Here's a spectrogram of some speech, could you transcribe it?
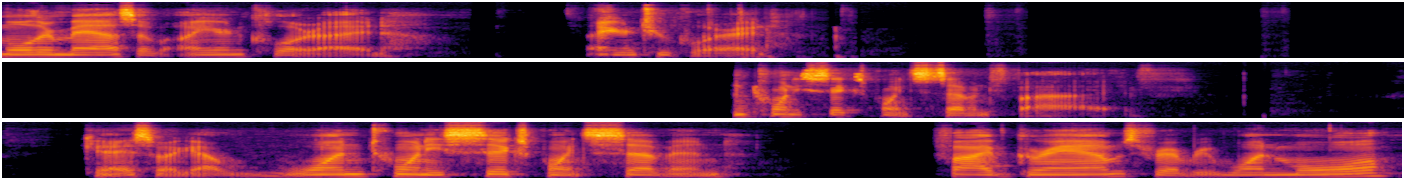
molar mass of iron chloride, iron 2 chloride. 126.75. Okay, so I got 126.75 grams for every one mole.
